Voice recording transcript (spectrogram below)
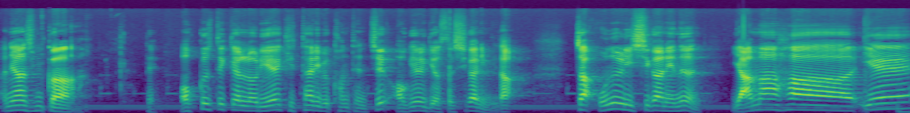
안녕하십니까. 네, 어쿠스틱 갤러리의 기타 리뷰 컨텐츠 어겔기어스 시간입니다. 자, 오늘 이 시간에는 야마하의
